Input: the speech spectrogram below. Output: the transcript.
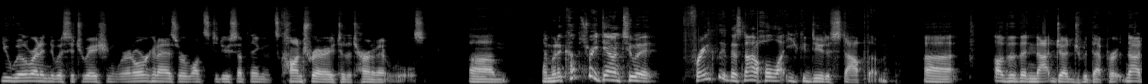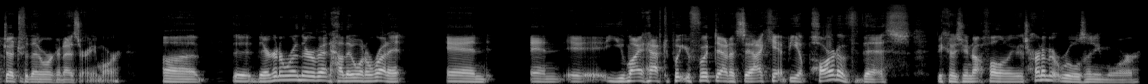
you will run into a situation where an organizer wants to do something that's contrary to the tournament rules. Um, and when it comes right down to it, frankly, there's not a whole lot you can do to stop them, uh, other than not judge with that per- not judge for that organizer anymore. Uh, they're going to run their event how they want to run it, and and uh, you might have to put your foot down and say, I can't be a part of this because you're not following the tournament rules anymore,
